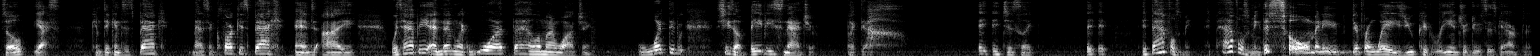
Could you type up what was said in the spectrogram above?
So, yes, Kim Dickens is back, Madison Clark is back, and I was happy. And then, like, what the hell am I watching? What did we... She's a baby snatcher. Like, it, it just like it, it, it baffles me. It baffles me. There's so many different ways you could reintroduce this character.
